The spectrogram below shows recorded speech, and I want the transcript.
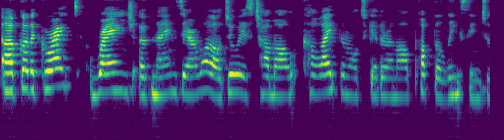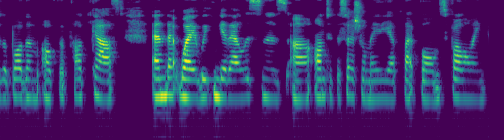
I've got a great range of names there, and what I'll do is, Tom, I'll collate them all together and I'll pop the links into the bottom of the podcast, and that way we can get our listeners uh, onto the social media platforms, following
